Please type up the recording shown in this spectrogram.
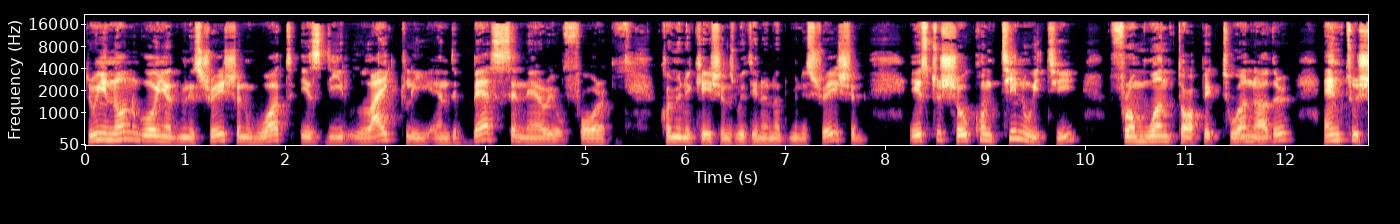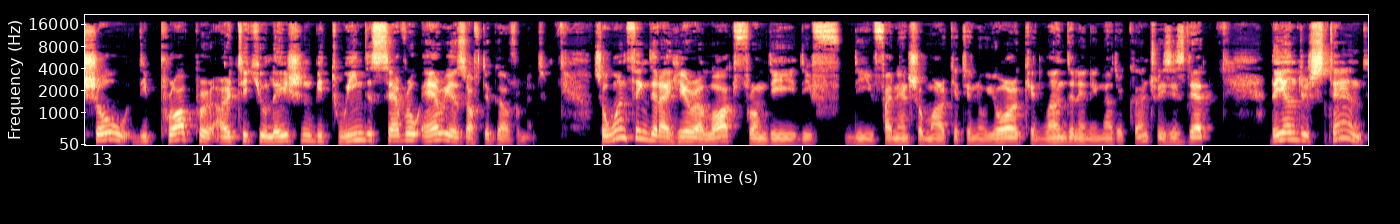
During an ongoing administration, what is the likely and the best scenario for communications within an administration is to show continuity from one topic to another and to show the proper articulation between the several areas of the government. So one thing that I hear a lot from the, the, the financial market in New York and London and in other countries is that they understand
